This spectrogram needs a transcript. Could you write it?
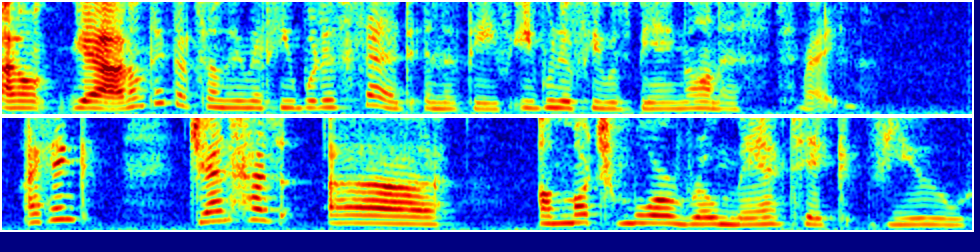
I don't, yeah, I don't think that's something that he would have said in The Thief, even if he was being honest. Right. I think Gen has a, a much more romantic view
